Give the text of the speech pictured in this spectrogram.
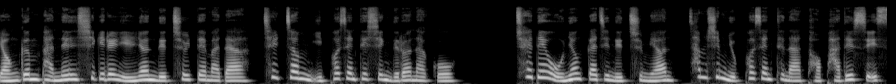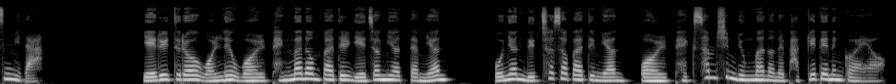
연금 받는 시기를 1년 늦출 때마다 7.2%씩 늘어나고 최대 5년까지 늦추면 36%나 더 받을 수 있습니다. 예를 들어 원래 월 100만 원 받을 예정이었다면 5년 늦춰서 받으면 월 136만 원을 받게 되는 거예요.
